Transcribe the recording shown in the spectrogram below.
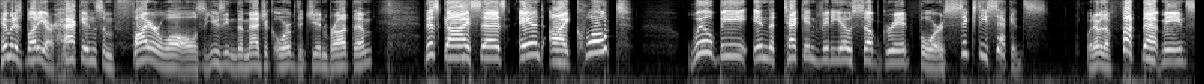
Him and his buddy are hacking some firewalls using the magic orb that Jin brought them. This guy says, and I quote, will be in the Tekken video subgrid for 60 seconds. Whatever the fuck that means.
